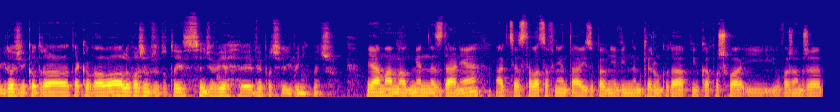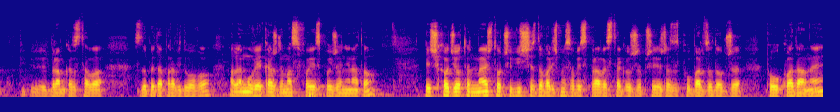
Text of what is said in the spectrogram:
groźnie kontratakowała, ale uważam, że tutaj sędziowie wypoczęli wynik meczu. Ja mam odmienne zdanie. Akcja została cofnięta i zupełnie w innym kierunku ta piłka poszła i, uważam, że pi- bramka została zdobyta prawidłowo, ale mówię, każdy ma swoje spojrzenie na to. Jeśli chodzi o ten mecz, to oczywiście zdawaliśmy sobie sprawę z tego, że przyjeżdża zespół bardzo dobrze poukładany.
